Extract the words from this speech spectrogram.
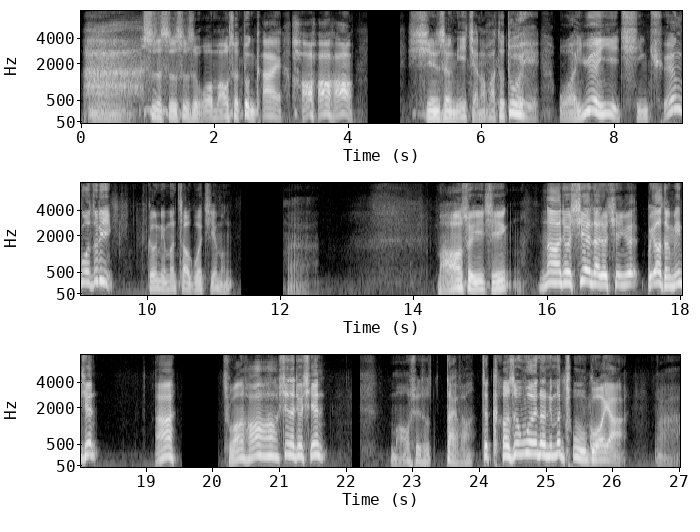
啊，是是是是，我茅塞顿开，好好好，先生你讲的话都对，我愿意倾全国之力跟你们赵国结盟。啊，毛遂一听，那就现在就签约，不要等明天。啊，楚王，好好好，现在就签。毛遂说：“大王，这可是为了你们楚国呀，啊。”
